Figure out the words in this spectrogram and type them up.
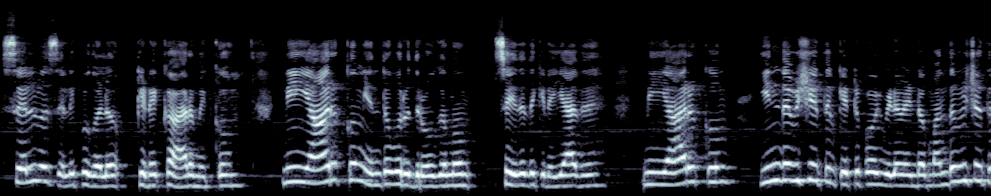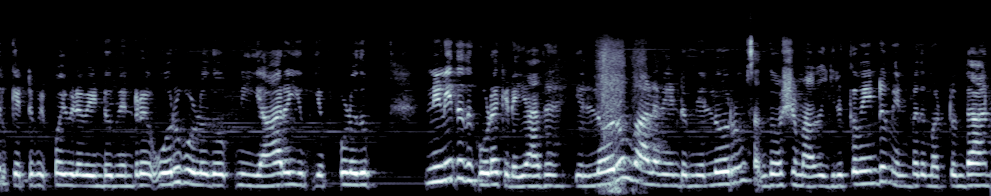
செல்வ செழிப்புகளும் கிடைக்க ஆரம்பிக்கும். நீ யாருக்கும் எந்த ஒரு துரோகமும் செய்தது கிடையாது. நீ யாருக்கும் இந்த விஷயத்தில் கெட்டு போய்விட வேண்டும் அந்த விஷயத்தில் கெட்டு போய்விட வேண்டும் என்று ஒரு பொழுதும் நீ யாரையும் எப்பொழுதும் நினைத்தது கூட கிடையாது. எல்லோரும் வாழ வேண்டும் எல்லோரும் சந்தோஷமாக இருக்க வேண்டும் என்பது மட்டும்தான்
